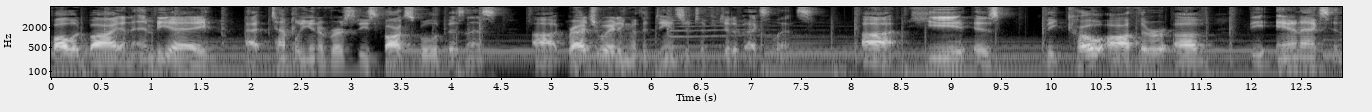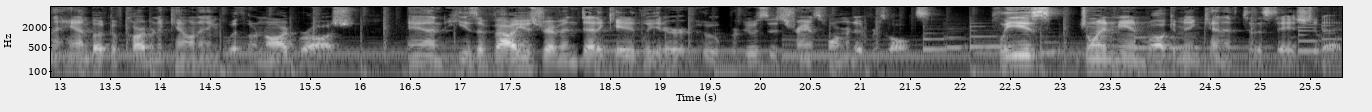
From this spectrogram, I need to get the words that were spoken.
followed by an MBA at Temple University's Fox School of Business, uh, graduating with a Dean Certificate of Excellence. Uh, he is the co author of the Annex in the Handbook of Carbon Accounting with Arnaud Broche, and he's a values driven, dedicated leader who produces transformative results. Please join me in welcoming Kenneth to the stage today.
